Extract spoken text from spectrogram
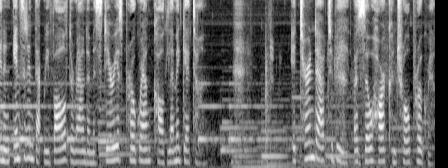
in an incident that revolved around a mysterious program called Lemegeton. It turned out to be a Zohar control program,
